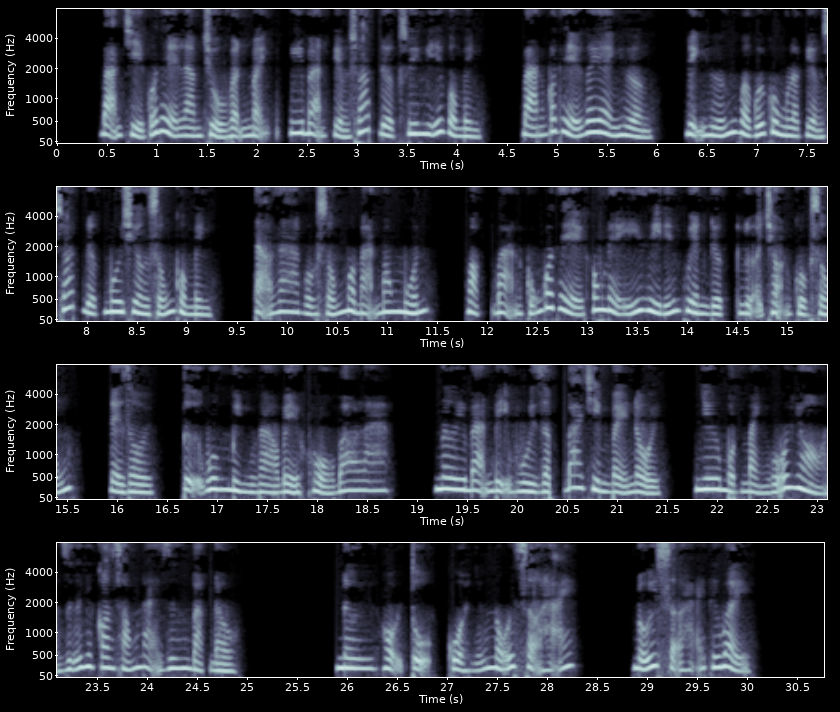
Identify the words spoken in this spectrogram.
Bạn chỉ có thể làm chủ vận mệnh khi bạn kiểm soát được suy nghĩ của mình. Bạn có thể gây ảnh hưởng, định hướng và cuối cùng là kiểm soát được môi trường sống của mình, tạo ra cuộc sống mà bạn mong muốn. Hoặc bạn cũng có thể không để ý gì đến quyền được lựa chọn cuộc sống, để rồi tự buông mình vào bể khổ bao la, nơi bạn bị vùi dập ba chìm bảy nổi như một mảnh gỗ nhỏ giữa những con sóng đại dương bạc đầu nơi hội tụ của những nỗi sợ hãi. Nỗi sợ hãi thứ bảy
